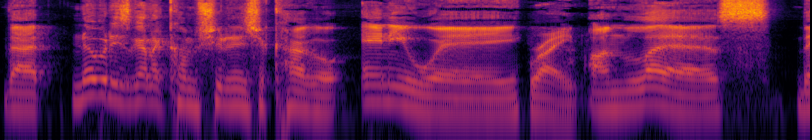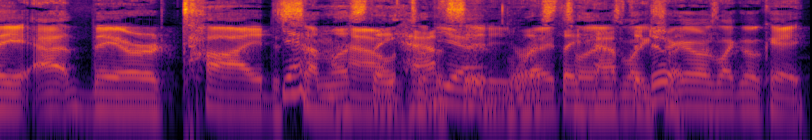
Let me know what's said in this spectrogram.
that nobody's going to come shoot in Chicago anyway, Right. Unless they uh, they are tied Yeah, unless somehow they to have the to- city, unless right? they so have it's to like do it. Chicago's like, okay,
